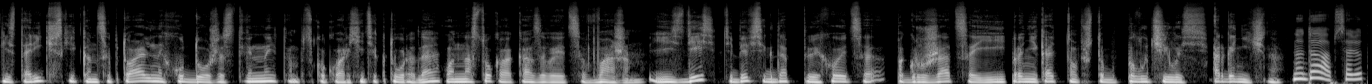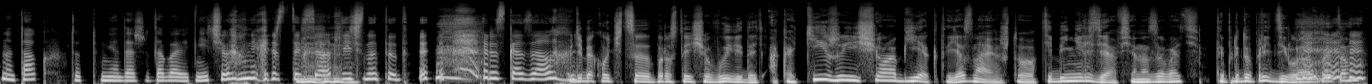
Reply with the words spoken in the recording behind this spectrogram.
исторический, концептуальный, художественный, там, поскольку архитектура, да, он настолько оказывается важен. И здесь тебе всегда приходится погружаться и проникать в том, чтобы получилось органично. Ну да, абсолютно так. Тут мне даже добавить нечего. Мне кажется, ты все отлично тут рассказал. У тебя хочется просто еще выведать, а какие же еще объекты? Я знаю, что тебе нельзя все называть. Ты предупредила об этом,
